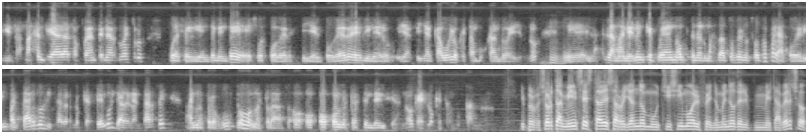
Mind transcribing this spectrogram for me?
mientras más cantidad de datos puedan tener nuestros, pues evidentemente eso es poder, y el poder es dinero, y al fin y al cabo es lo que están buscando ellos, ¿no? Eh, la, manera en que puedan obtener más datos de nosotros para poder impactarnos y saber lo que hacemos y adelantarse a nuestros gustos o nuestras, o, nuestras tendencias, ¿no? Que es lo que están buscando, ¿no? Y profesor, también se está desarrollando muchísimo el fenómeno del metaverso.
